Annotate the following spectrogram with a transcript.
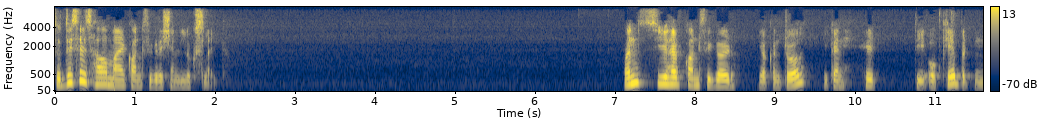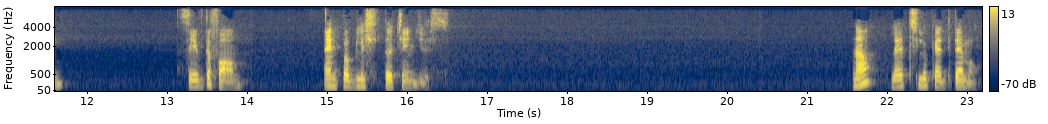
So this is how my configuration looks like. Once you have configured your control, you can hit the OK button, save the form, and publish the changes. Now let's look at the demo.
